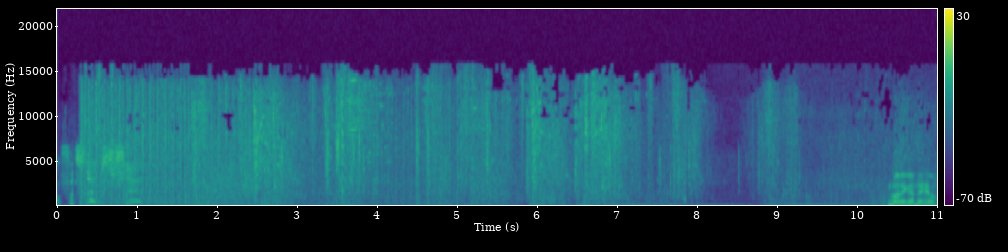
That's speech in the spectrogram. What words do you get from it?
Oh, footsteps. Shit. I'm running on the hill.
